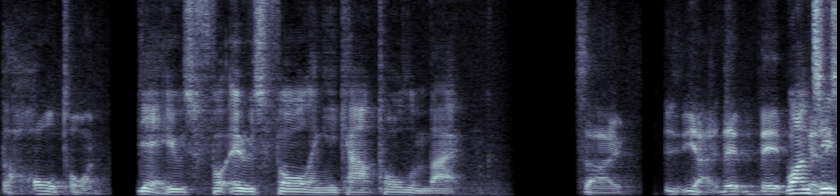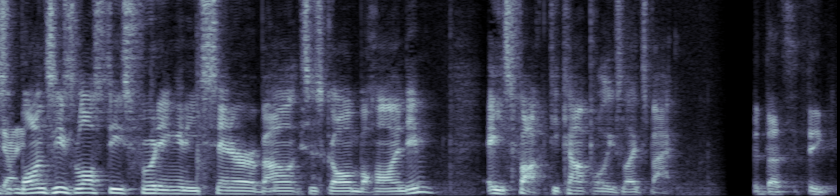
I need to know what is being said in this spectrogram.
the whole time. Yeah, he was fa- it was falling. He can't pull them back. So, yeah, they're, they're, Once they're he's once he's lost his footing and his center of balance has gone behind him, he's fucked. He can't pull his legs back. But that's the thing.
